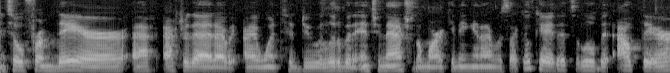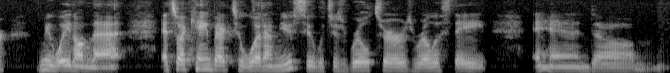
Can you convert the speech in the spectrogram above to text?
And so from there, af- after that, I, I went to do a little bit of international marketing and I was like, okay, that's a little bit out there. Let me wait on that. And so I came back to what I'm used to, which is realtors, real estate, and um,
